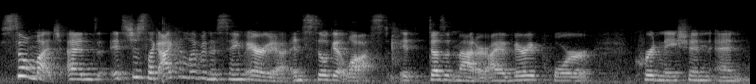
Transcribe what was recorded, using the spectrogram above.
so much and it's just like I can live in the same area and still get lost. It doesn't matter. I have very poor coordination and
